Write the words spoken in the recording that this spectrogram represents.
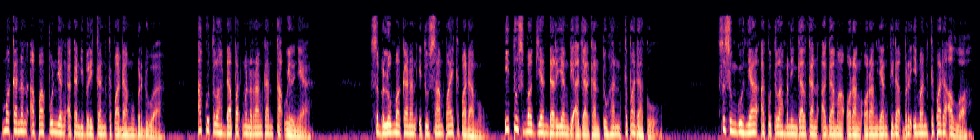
Makanan apapun yang akan diberikan kepadamu berdua, aku telah dapat menerangkan takwilnya. Sebelum makanan itu sampai kepadamu, itu sebagian dari yang diajarkan Tuhan kepadaku. Sesungguhnya aku telah meninggalkan agama orang-orang yang tidak beriman kepada Allah,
